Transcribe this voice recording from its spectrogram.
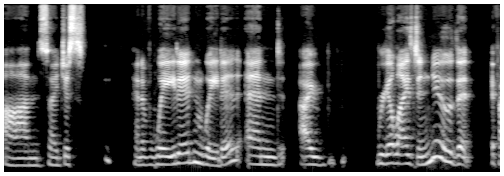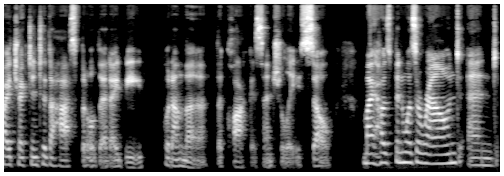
Um, so I just kind of waited and waited. And I realized and knew that if I checked into the hospital, that I'd be put on the, the clock essentially. So my husband was around and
